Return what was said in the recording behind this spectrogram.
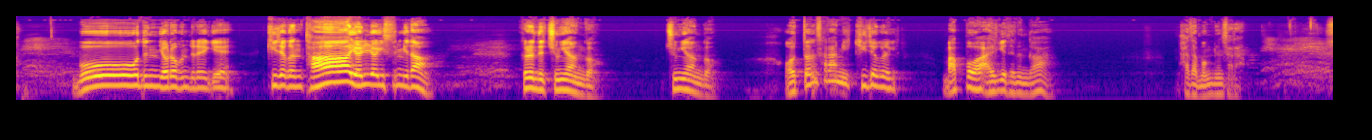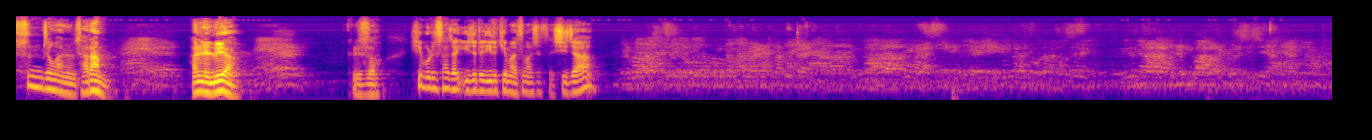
모든 여러분들에게 기적은 다 열려 있습니다. 그런데 중요한 거, 중요한 거, 어떤 사람이 기적을 맛보아 알게 되는가? 받아 먹는 사람, 순종하는 사람. 할렐루야. 그래서 히브리서 4장 2절에 이렇게 말씀하셨어요. 시작.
